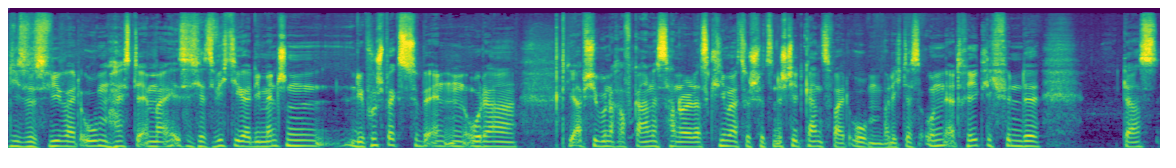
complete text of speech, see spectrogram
Dieses wie weit oben heißt ja immer, ist es jetzt wichtiger, die Menschen, die Pushbacks zu beenden oder die Abschiebung nach Afghanistan oder das Klima zu schützen? Es steht ganz weit oben, weil ich das unerträglich finde, dass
